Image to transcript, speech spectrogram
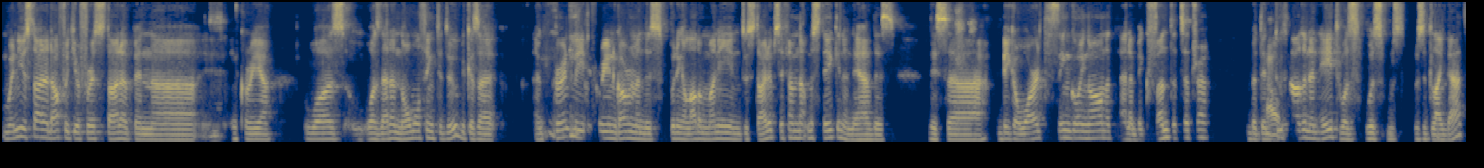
when you started off with your first startup in uh, in Korea, was was that a normal thing to do? Because I. currently, the Korean government is putting a lot of money into startups, if I'm not mistaken, and they have this this uh, big award thing going on and a big fund, etc. But in wow. 2008, was was was was it like that?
